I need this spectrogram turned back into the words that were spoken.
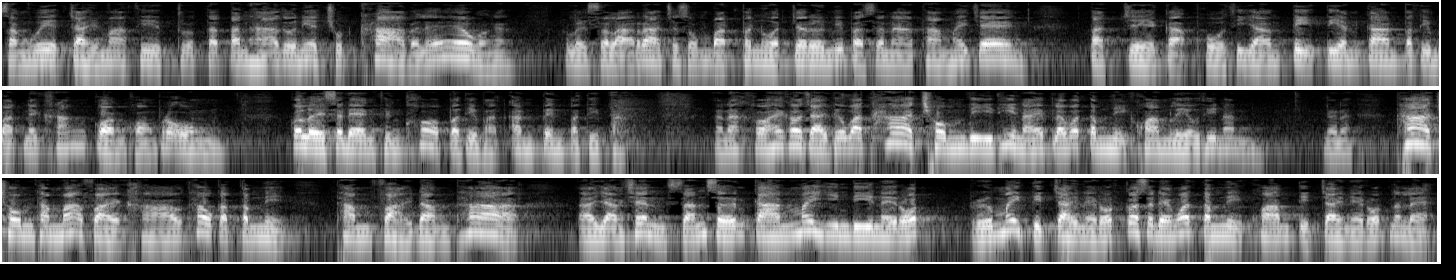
สังเวชใจมากที่ตัวตัณหาตัวนี้ฉุดฆ่าไปแล้วว่างั้นก็เลยสละราชสมบัติผนวดเจริญวิปัสนาธรรมให้แจ้ง ปัจเจกะโพธิญาณติเตียนการปฏิบัติในครั้งก่อนของพระองค์ ก็เลยแสดงถึงข้อปฏิบัติอันเป็นปฏิปักษ์ นะเขาให้เข้าใจเถอะว่าถ้าชมดีที่ไหน แปลว่าตำหนิความเลวที่นั่นนะถ้าชมธรรมะฝ่ายขาวเท่ากับตำหนิทำฝ่ายดำถ้าอย่างเช่นสรรเสริญการไม่ยินดีในรถ หรือไม่ติดใจในรถ ก็แสดงว่าตำหนิความติดใจในรถนั่นแหละ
